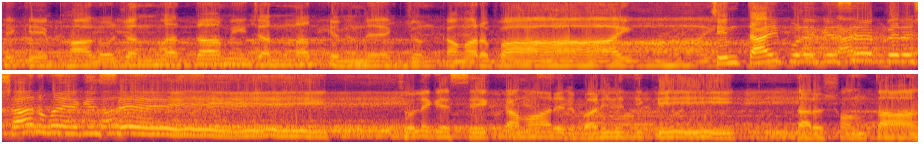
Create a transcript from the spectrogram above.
থেকে ভালো জান্নাত, দামি জান্নাত কেমনে একজন কামার পায়? চিন্তায় পড়ে গেছে, পেরেশান হয়ে গেছে। চলে গেছে কামারের বাড়ির দিকে। তার সন্তান,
